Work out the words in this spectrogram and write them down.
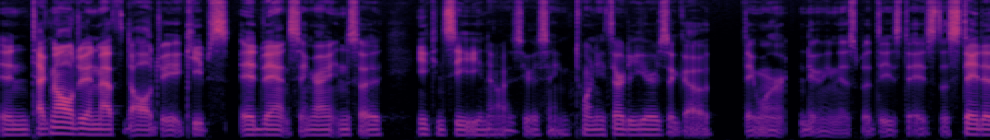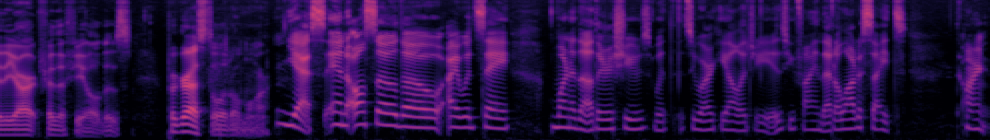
in technology and methodology it keeps advancing right and so you can see you know as you were saying 20 30 years ago they weren't doing this but these days the state of the art for the field has progressed a little more yes, and also though I would say one of the other issues with zoo archaeology is you find that a lot of sites aren't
